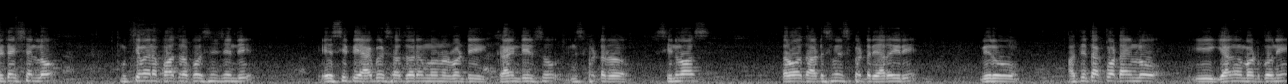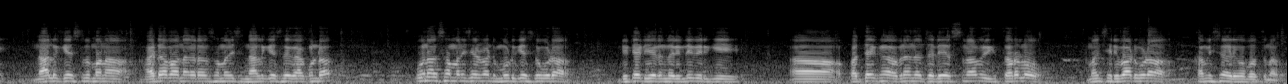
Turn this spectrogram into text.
డిటెక్షన్లో ముఖ్యమైన పాత్ర పోషించింది. ఏసీపీ యాబిట్స్ ఆధ్వర్యంలో ఉన్నటువంటి క్రైమ్ టీమ్స్ ఇన్స్పెక్టర్ శ్రీనివాస్ తర్వాత అడిషనల్ ఇన్స్పెక్టర్ యాదగిరి వీరు అతి తక్కువ టైంలో ఈ గ్యాంగ్ను పట్టుకొని నాలుగు కేసులు మన హైదరాబాద్ నగరానికి సంబంధించిన నాలుగు కేసులే కాకుండా పూనాకు సంబంధించినటువంటి మూడు కేసులు కూడా డిటెక్ట్ చేయడం జరిగింది. వీరికి ప్రత్యేకంగా అభినందనలు తెలియజేస్తున్నారు. వీరికి త్వరలో మంచి రివార్డు కూడా కమిషనర్ ఇవ్వబోతున్నారు.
